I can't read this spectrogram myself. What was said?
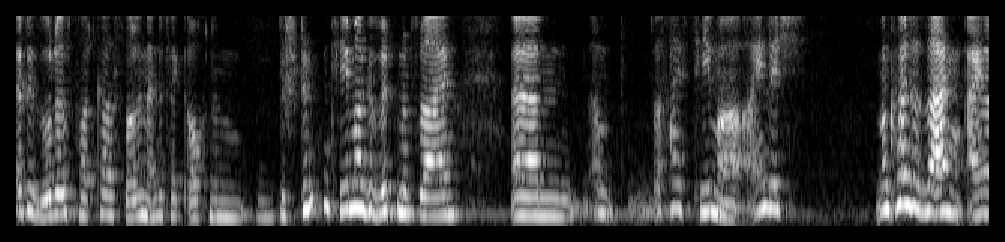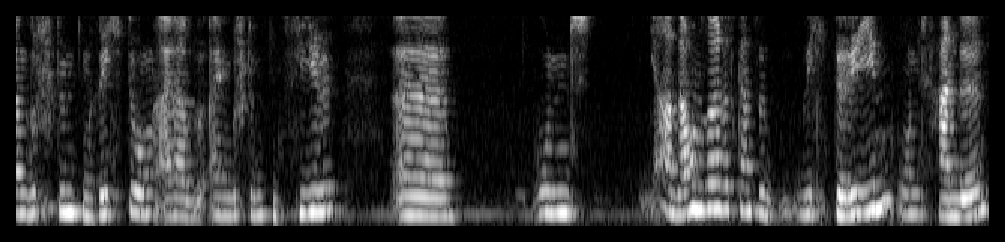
äh, Episode des Podcasts soll im Endeffekt auch einem bestimmten Thema gewidmet sein. Ähm, ähm, was heißt Thema? Eigentlich, man könnte sagen, einer bestimmten Richtung, einer, einem bestimmten Ziel. Äh, und ja, darum soll das Ganze sich drehen und handeln.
